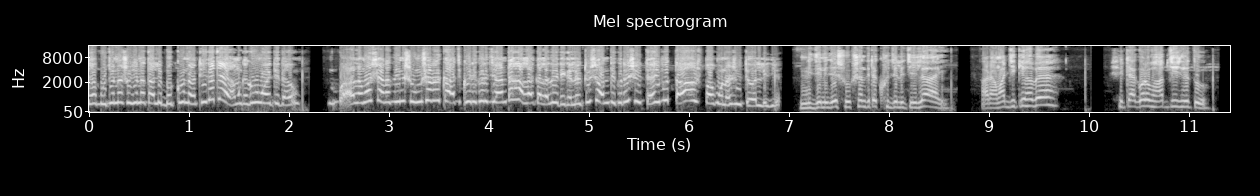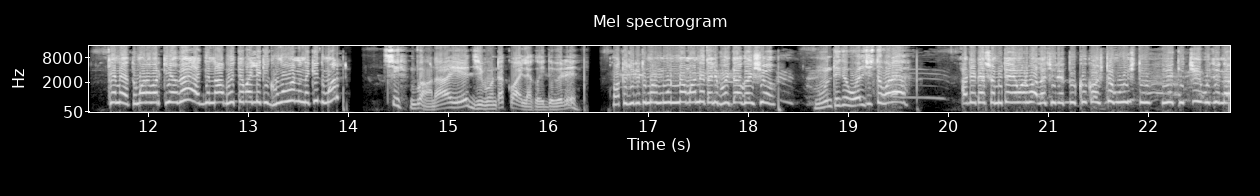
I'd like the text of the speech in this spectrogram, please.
যা বুঝো না সুঝো না তাহলে বকু না ঠিক আছে? আমাকে ঘুমাইতে দাও। বল আমার সারাদিন সংসারের কাজ করে করে জানটা হালা কালা বেরিয়ে গেল। একটু শান্তি করে সেটাই তাও পাবো না সেটা লিগে। নিজে নিজে সুখ শান্তিটা খুঁজে লিছিস লাই আর আমার যে কি হবে? সেটা একবার ভাবছিস না তুই? কেন? তোমার আবার কি হবে? একদিন না ভুইতে পারলে কি ঘুমাবো না নাকি তোমার? ছি বাড়া এ জীবনটা কয়লা কই দেবে রে? কত যদি তোমার মন না মানে তাহলে হবে এসো। মন থেকে বলছিস তো বড়া আরে এটা স্বামীটাই আমার ভালো ছিল দুঃখ কষ্ট বুঝতো এ কিছুই বুঝে না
